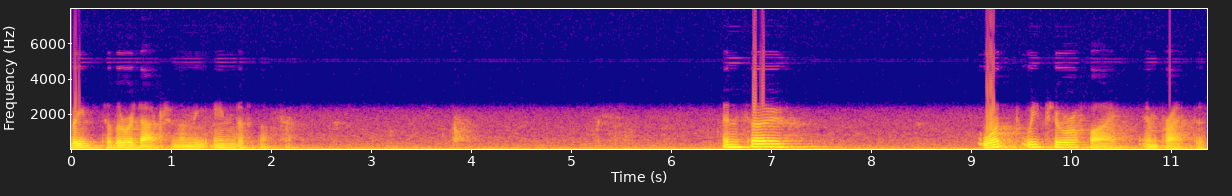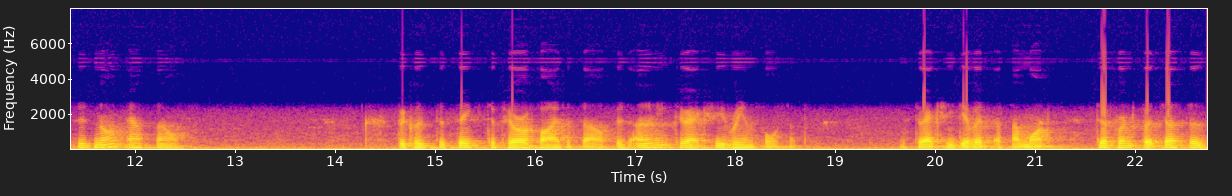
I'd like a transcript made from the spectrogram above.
leads to the reduction and the end of suffering. And so, what we purify in practice is not ourselves because to seek to purify the self is only to actually reinforce it, is to actually give it a somewhat different but just as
